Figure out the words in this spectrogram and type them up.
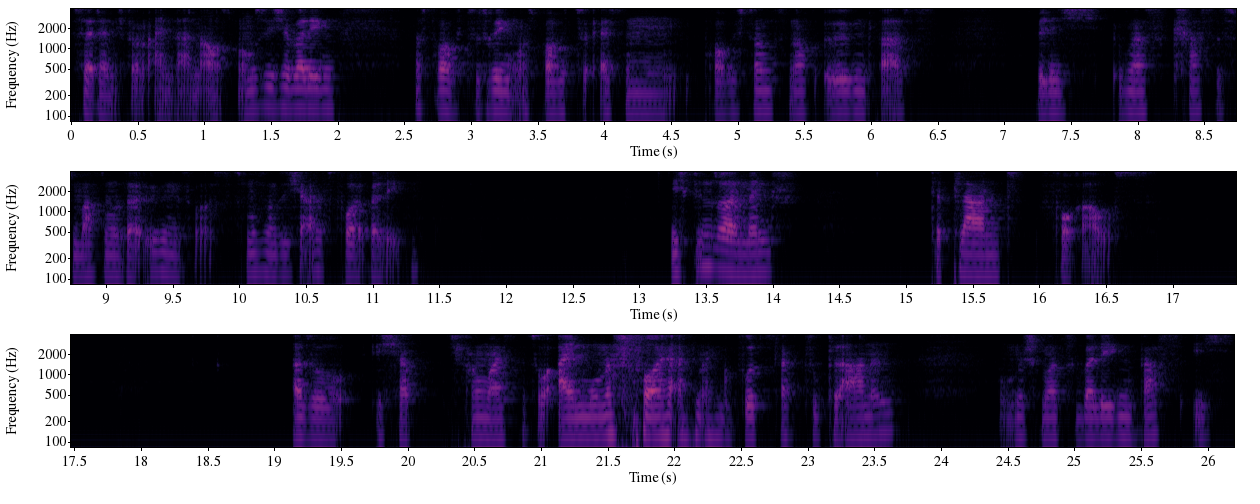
Es hört ja nicht beim Einladen aus. Man muss sich überlegen, was brauche ich zu trinken, was brauche ich zu essen, brauche ich sonst noch irgendwas, will ich irgendwas krasses machen oder irgendwas. Das muss man sich alles vorher überlegen. Ich bin so ein Mensch, der plant voraus. Also ich habe, ich fange meistens so einen Monat vorher an, meinen Geburtstag zu planen um mir schon mal zu überlegen, was ich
